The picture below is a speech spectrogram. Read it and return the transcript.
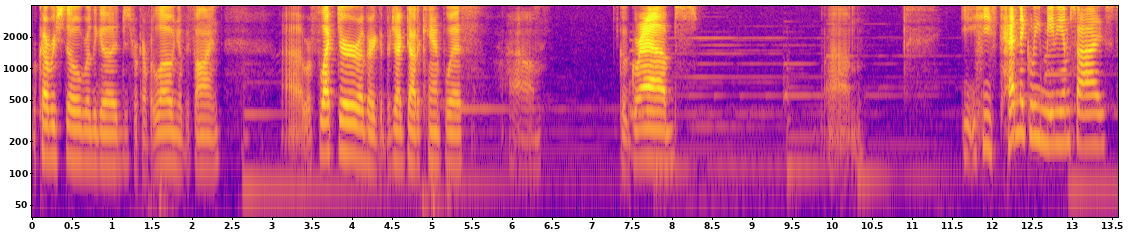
recovery's still really good. Just recover low and you'll be fine. Uh, Reflector, a very good projectile to camp with good grabs. Um, he's technically medium sized,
